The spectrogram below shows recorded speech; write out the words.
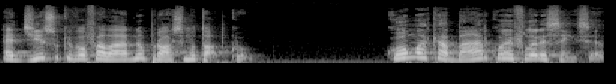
É disso que vou falar no próximo tópico. Como acabar com a eflorescência?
